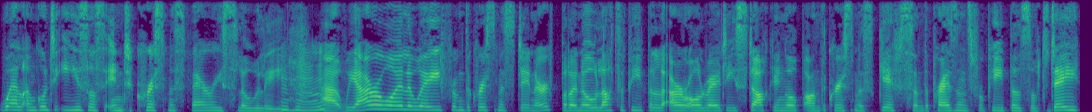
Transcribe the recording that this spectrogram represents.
Well, I'm going to ease us into Christmas very slowly. Mm-hmm. Uh, we are a while away from the Christmas dinner, but I know lots of people are already stocking up on the Christmas gifts and the presents for people. So today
